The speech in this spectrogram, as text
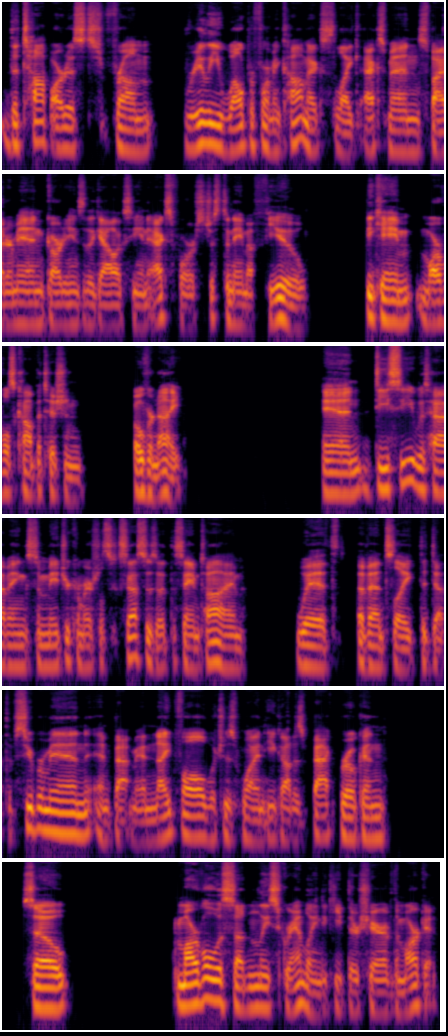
the top artists from really well performing comics like X Men, Spider Man, Guardians of the Galaxy, and X Force, just to name a few, became Marvel's competition overnight. And DC was having some major commercial successes at the same time with events like The Death of Superman and Batman Nightfall, which is when he got his back broken. So Marvel was suddenly scrambling to keep their share of the market.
